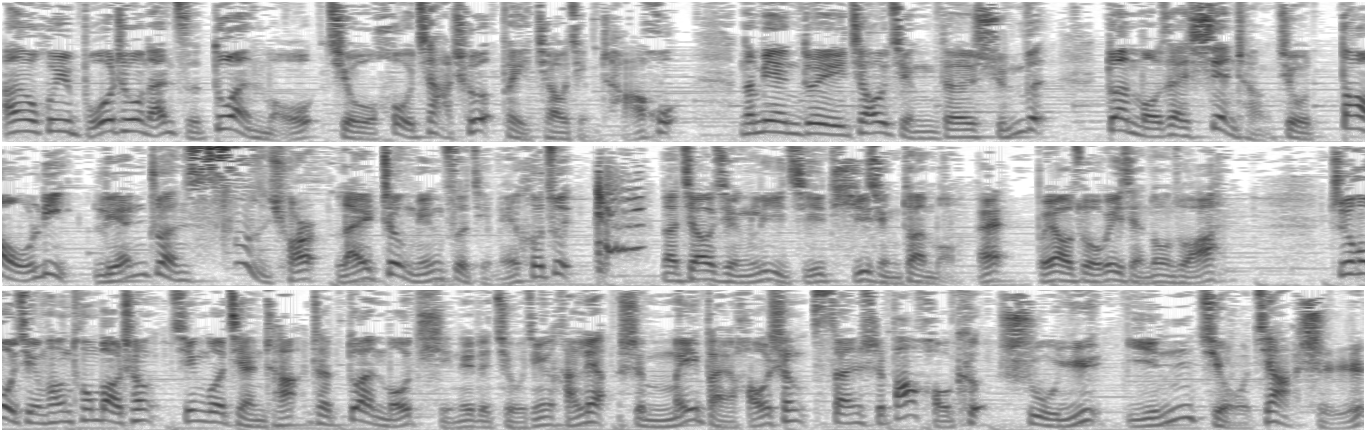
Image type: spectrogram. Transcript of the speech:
安徽亳州男子段某酒后驾车被交警查获。那面对交警的询问，段某在现场就倒立连转四圈来证明自己没喝醉。那交警立即提醒段某：“哎，不要做危险动作啊！”之后，警方通报称，经过检查，这段某体内的酒精含量是每百毫升三十八毫克，属于饮酒驾驶。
